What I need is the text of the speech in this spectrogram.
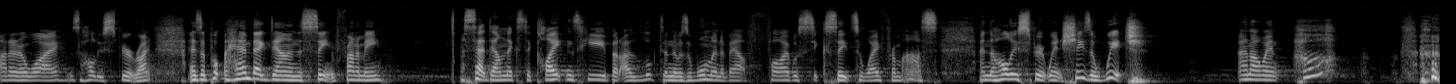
I don't know why. It was the Holy Spirit, right? As I put my handbag down in the seat in front of me, I sat down next to Clayton's here, but I looked and there was a woman about five or six seats away from us. And the Holy Spirit went, She's a witch. And I went, Huh?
